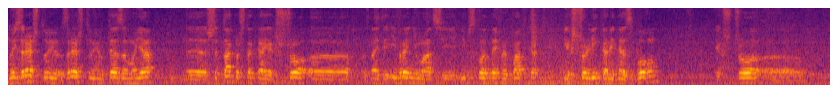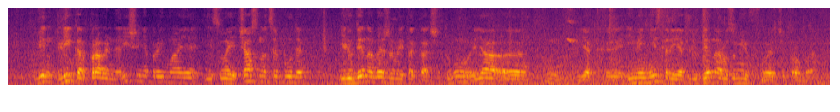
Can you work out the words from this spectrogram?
Ну і зрештою, зрештою, теза моя е, ще також така, якщо е, знаєте, і в реанімації, і в складних випадках, якщо лікар йде з Богом, якщо е, він лікар правильне рішення приймає і своєчасно це буде, і людина виживе і так далі. Тому я, е, як е, і міністр, і як людина розумів е, цю проблему.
